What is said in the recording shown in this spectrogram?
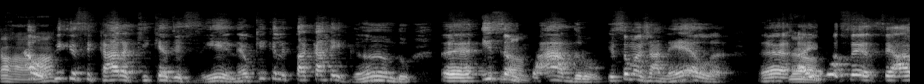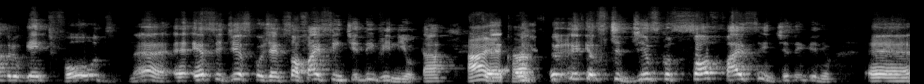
Uhum. Ah, o que, que esse cara aqui quer dizer? Né? O que, que ele está carregando? É, isso é um quadro? Isso é uma janela? É, aí você, você abre o gatefold, né? É, esse disco, gente, só faz sentido em vinil, tá? Ah, é, é claro. Este disco só faz sentido em vinil. É,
